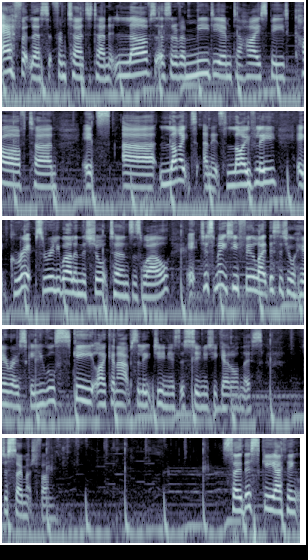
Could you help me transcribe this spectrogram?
effortless from turn to turn. It loves a sort of a medium to high speed carve turn. It's uh, light and it's lively. It grips really well in the short turns as well. It just makes you feel like this is your hero ski. You will ski like an absolute genius as soon as you get on this. Just so much fun. So this ski I think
